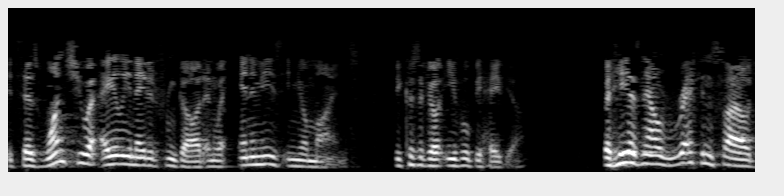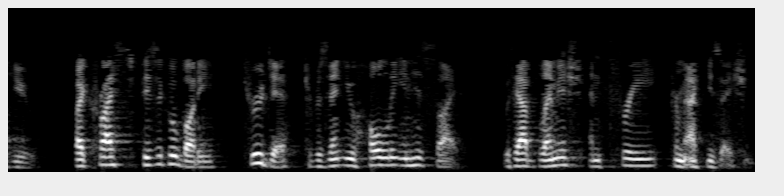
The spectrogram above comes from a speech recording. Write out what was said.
It says, Once you were alienated from God and were enemies in your minds because of your evil behavior. But He has now reconciled you by Christ's physical body through death to present you holy in His sight, without blemish and free from accusation.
